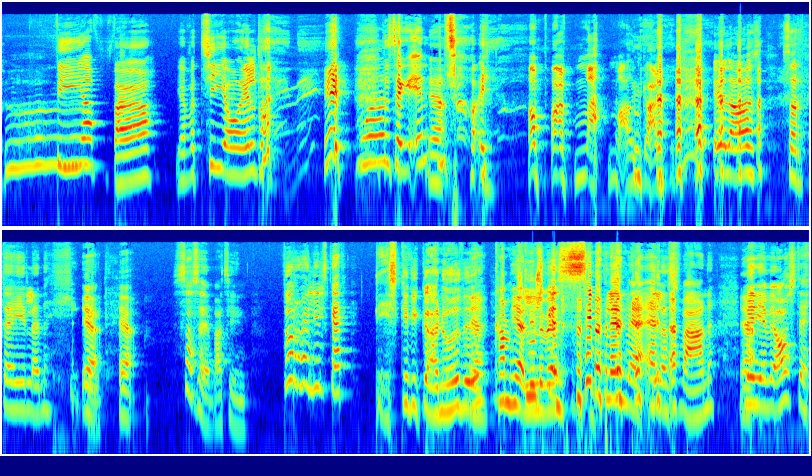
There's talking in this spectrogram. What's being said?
44! Jeg var 10 år ældre. så tænkte jeg, enten Ja. så er jeg bare meget, meget gammel, eller også så er der et eller andet helt Ja, ja. Så sagde jeg bare til hende, ved du hvad, lille skat, det skal vi gøre noget ved. Ja, kom her, du lille skal ven." simpelthen være aldersvarende, Ja. men jeg vil også da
